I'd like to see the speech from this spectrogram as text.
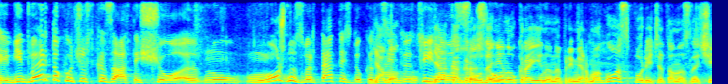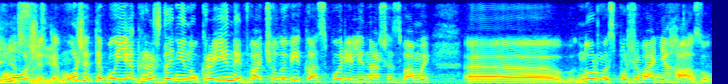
е, відверто хочу сказати, що е, ну можна звертатись до Я, мог- конституційного я как суду. гражданин Украины, например, могу оспорить это назначение в Можете, суде? можете, бо як гражданин України два чоловіка оспорили наші з вами е, норми споживання газу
